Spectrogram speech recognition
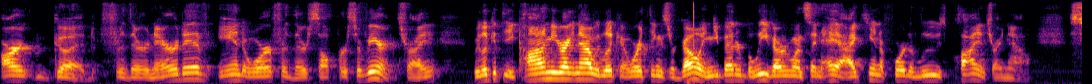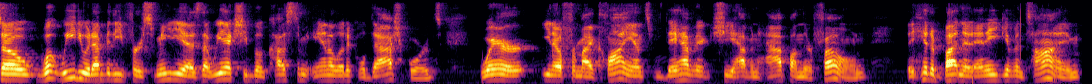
aren't good for their narrative and or for their self-perseverance, right? We look at the economy right now, we look at where things are going, you better believe everyone's saying, hey, I can't afford to lose clients right now. So, what we do at Empathy First Media is that we actually build custom analytical dashboards where, you know, for my clients, they have actually have an app on their phone. They hit a button at any given time,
